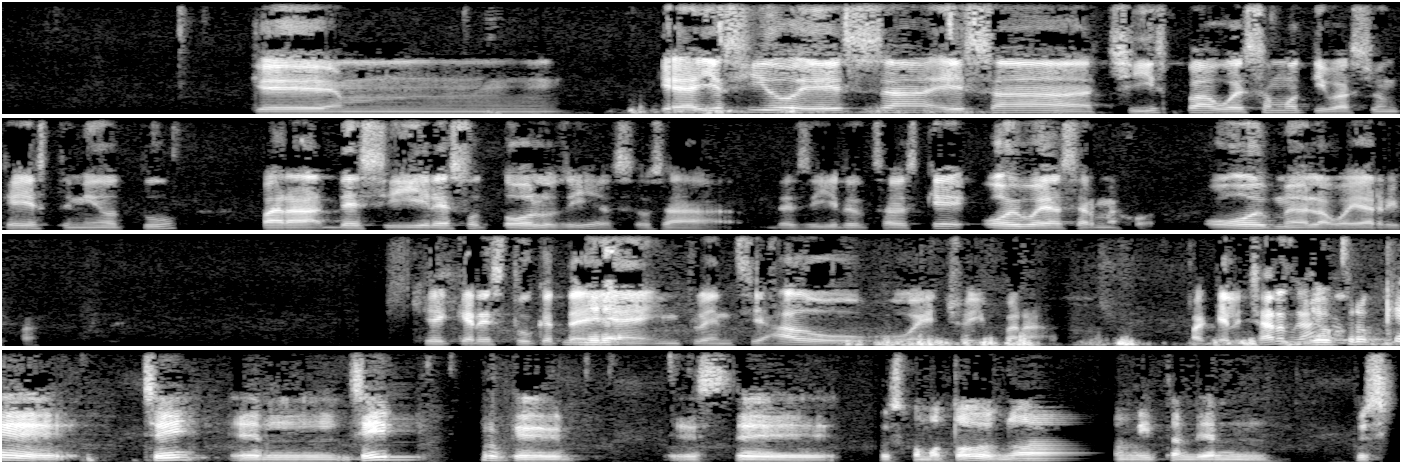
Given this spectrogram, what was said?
que, mm, que haya sido esa, esa chispa o esa motivación que hayas tenido tú para decidir eso todos los días? O sea, decidir, ¿sabes qué? Hoy voy a ser mejor hoy me la voy a rifar. ¿Qué crees tú que te haya influenciado o, hecho ahí para, para que le echaras ganas? Yo creo que sí, el, sí, porque este, pues como todos, ¿no? A mí también, pues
